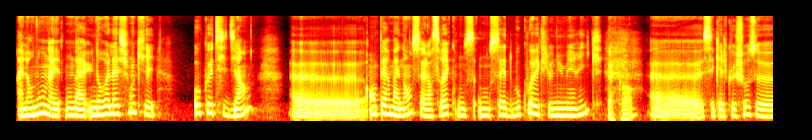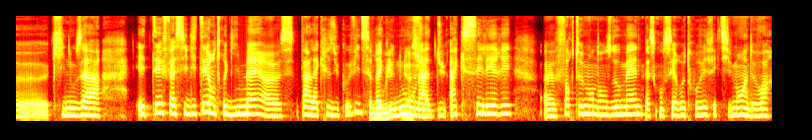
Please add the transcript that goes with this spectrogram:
Alors nous, on a, on a, une relation qui est au quotidien. en permanence. Alors c'est vrai qu'on s'aide beaucoup avec le numérique. D'accord. C'est quelque chose qui nous a été facilité entre guillemets euh, par la crise du Covid. C'est vrai que nous, on a dû accélérer euh, fortement dans ce domaine parce qu'on s'est retrouvé effectivement à devoir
